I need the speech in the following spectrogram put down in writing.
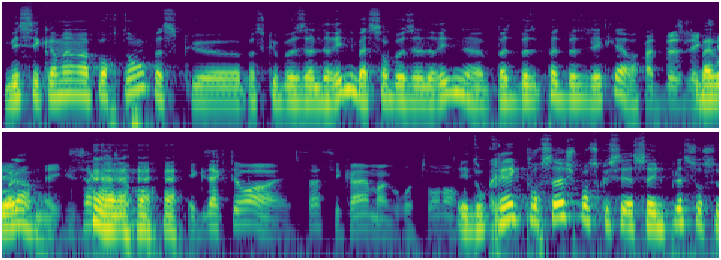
mais c'est quand même important parce que, parce que Buzz Aldrin, bah sans Buzz Aldrin, euh, pas de Buzz, pas de Buzz l'éclair. Pas de buzz Bah l'éclair. voilà. Exactement. Exactement. ouais. Ça, c'est quand même un gros tournant. Et donc rien que pour ça, je pense que ça ça a une place sur, ce,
